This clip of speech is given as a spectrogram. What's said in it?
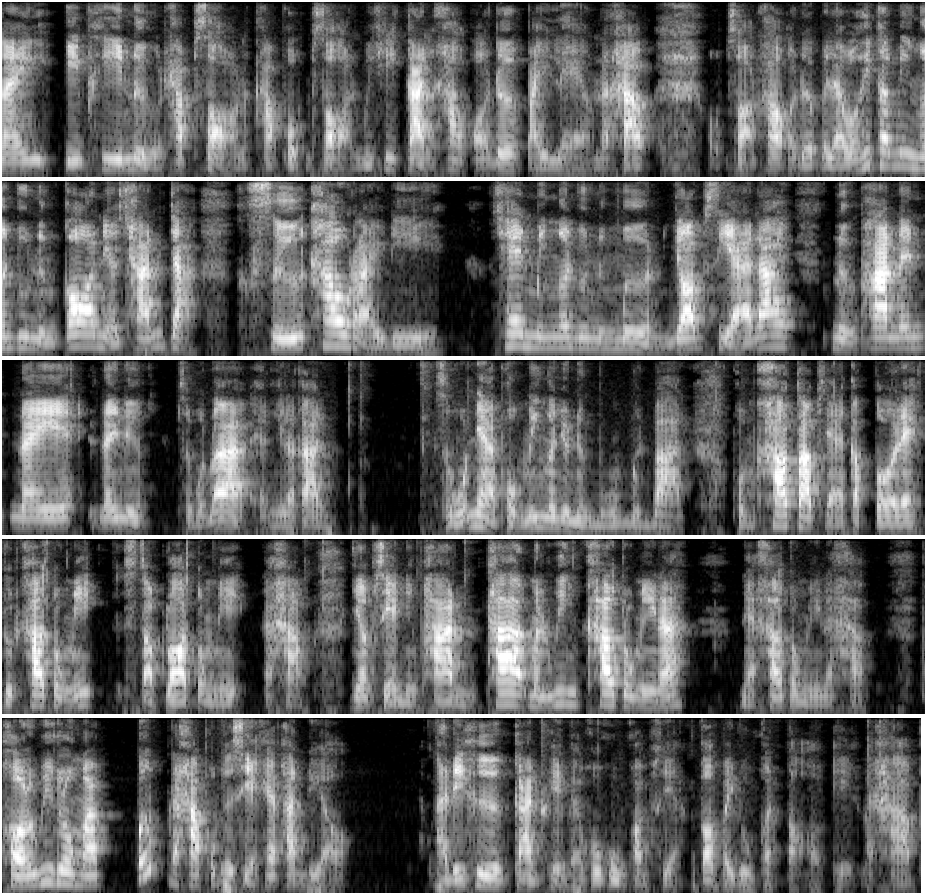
ใน EP 1ทับ2นะครับผมสอนวิธีการเข้าออเดอร์ไปแล้วนะครับ ผมสอนเข้าออเดอร์ไปแล้วว่าเฮ้ยถ้ามีเงินอยู่หนึ่งก้อนเนี่ยฉันจะซื้อเท่าไหร่ดี เช่นมีเงินอยู่หนึ่งหมื่นยอมเสียได้หนึ่งพันในในในหนึ่งสมมติว่าอย่างนี้แล้วกัน สมมติเนี่ยผมมีเงินอยู่หนึ่งหมื่นบาท ผมเข้าตามแสนกับตัวเลยจุดเข้าตรงนี้สต็อปลอสตรงนี้นะครับยอมเสียหนึ่งพันถ้ามันวิ่งเข้าตรงนี้นะเนี่ยเข้าตรงนี้นะครับ พอวิ่งลงมา ปุ๊บนะครับ ผมจะเสียแค่พันเดียว อันนี้คือการเทรดแบบควบคุมความเสี่ยงก็ไปดูกันต่อเองนะครับ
